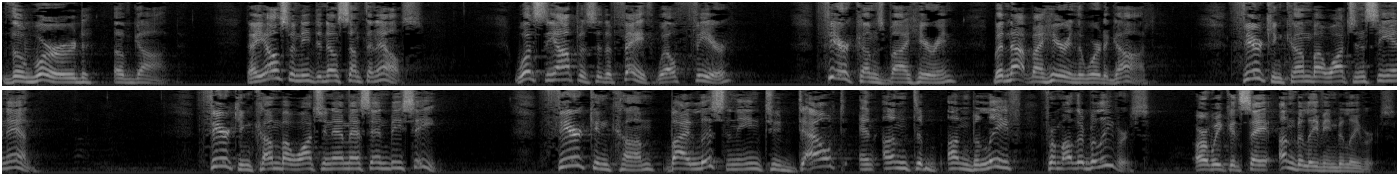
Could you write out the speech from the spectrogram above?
the word of God. Now, you also need to know something else. What's the opposite of faith? Well, fear. Fear comes by hearing, but not by hearing the word of God. Fear can come by watching CNN. Fear can come by watching MSNBC. Fear can come by listening to doubt and unbelief from other believers. Or we could say unbelieving believers.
